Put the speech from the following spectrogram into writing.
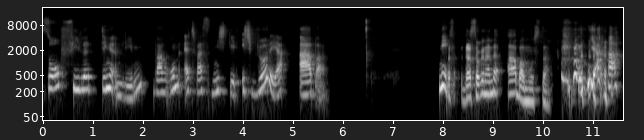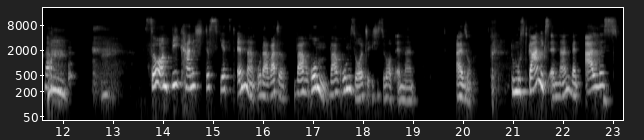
so viele Dinge im Leben, warum etwas nicht geht. Ich würde ja, aber. Nee. Das, das sogenannte Aber-Muster. ja. So, und wie kann ich das jetzt ändern? Oder warte, warum? Warum sollte ich es überhaupt ändern? Also, du musst gar nichts ändern, wenn alles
